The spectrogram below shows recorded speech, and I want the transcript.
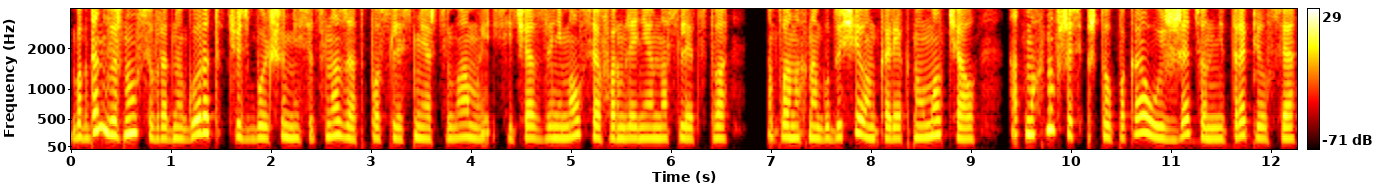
Богдан вернулся в родной город чуть больше месяца назад после смерти мамы и сейчас занимался оформлением наследства. О планах на будущее он корректно умолчал, отмахнувшись, что пока уезжать он не торопился.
